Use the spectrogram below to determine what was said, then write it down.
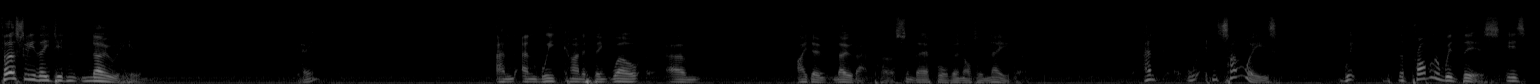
Firstly, they didn't know him. Okay? And, and we kind of think, well, um, I don't know that person, therefore they're not a neighbor. And in some ways, we, the problem with this is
